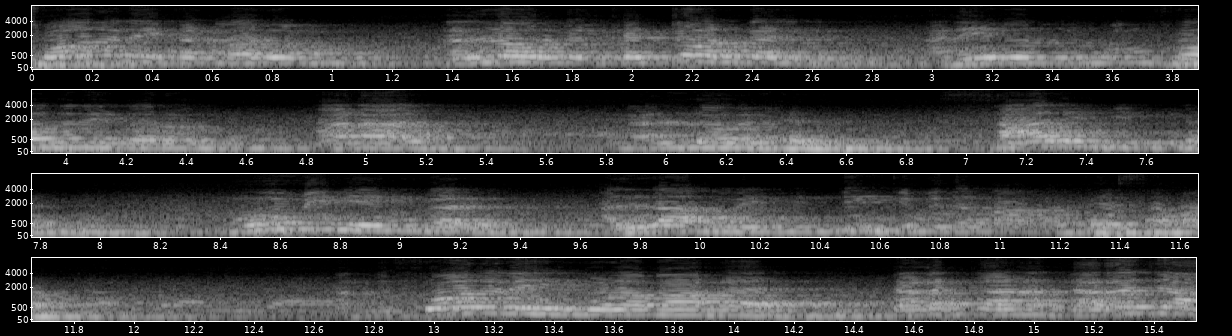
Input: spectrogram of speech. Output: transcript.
சோதனைகள் வரும். நல்லோர்கள் கெட்டோர்கள் அனைவருக்கும் சோதனை வரும். ஆனால் நல்லோர்கள் சாலிகீன்கள் மூமினியங்கள் அல்லாஹுவை நிந்திக்கும் விதமாக பேச மாட்டார்கள் அந்த சோதனையின் மூலமாக தனக்கான தரஜா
